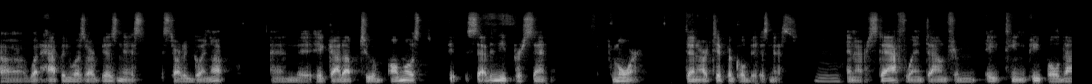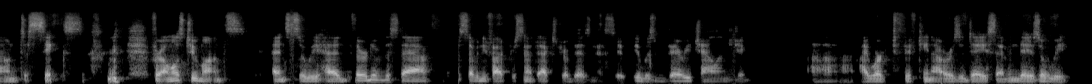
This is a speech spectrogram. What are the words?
uh, what happened was our business started going up, and it got up to almost 70% more than our typical business. Mm. And our staff went down from 18 people down to six for almost two months. And so we had third of the staff, 75% extra business. It, it was very challenging. Uh, I worked 15 hours a day, seven days a week,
